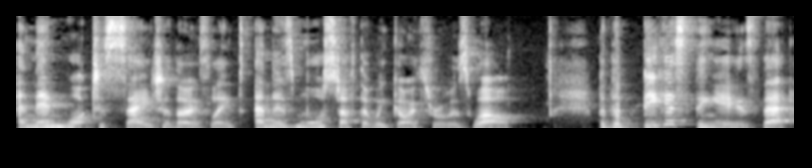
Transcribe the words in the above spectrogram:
and then what to say to those leads. And there's more stuff that we go through as well. But the biggest thing is that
